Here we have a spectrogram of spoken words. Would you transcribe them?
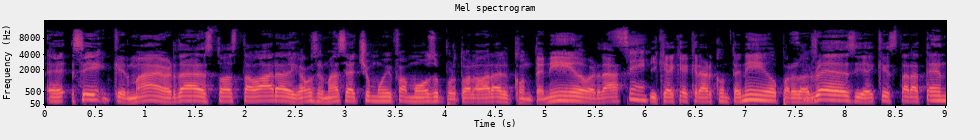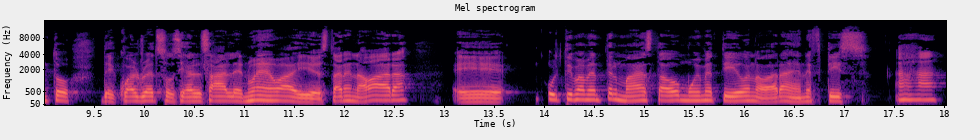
eh, sí, que el mae, ¿verdad? Es toda esta vara, digamos, el mae se ha hecho muy famoso por toda la vara del contenido, ¿verdad? Sí. Y que hay que crear contenido para las redes y hay que estar atento de cuál red social sale nueva y estar en la vara. Eh, últimamente el mae ha estado muy metido en la vara de NFTs. Ajá.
